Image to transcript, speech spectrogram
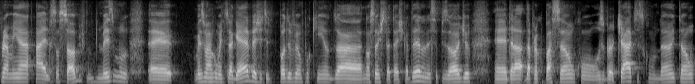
Para mim, a Ellison sobe, mesmo é, mesmo argumento da Gabi, a gente pode ver um pouquinho da noção estratégica dela nesse episódio, é, da, da, preocupação com os broadchats, com o Dan, então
